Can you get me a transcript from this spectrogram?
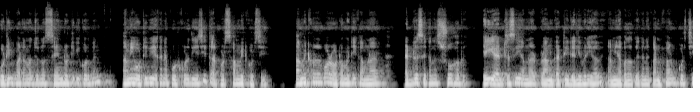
ওটিপি পাঠানোর জন্য সেন্ড ওটিপি করবেন। আমি ওটিপি এখানে পুট করে দিয়েছি, তারপর সাবমিট করছি। সাবমিট করার পর অটোমেটিক আপনার অ্যাড্রেস এখানে শো হবে। এই অ্যাড্রেসেই আপনার প্রাণ কার্ডটি ডেলিভারি হবে। আমি আপাতত এখানে কনফার্ম করছি।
